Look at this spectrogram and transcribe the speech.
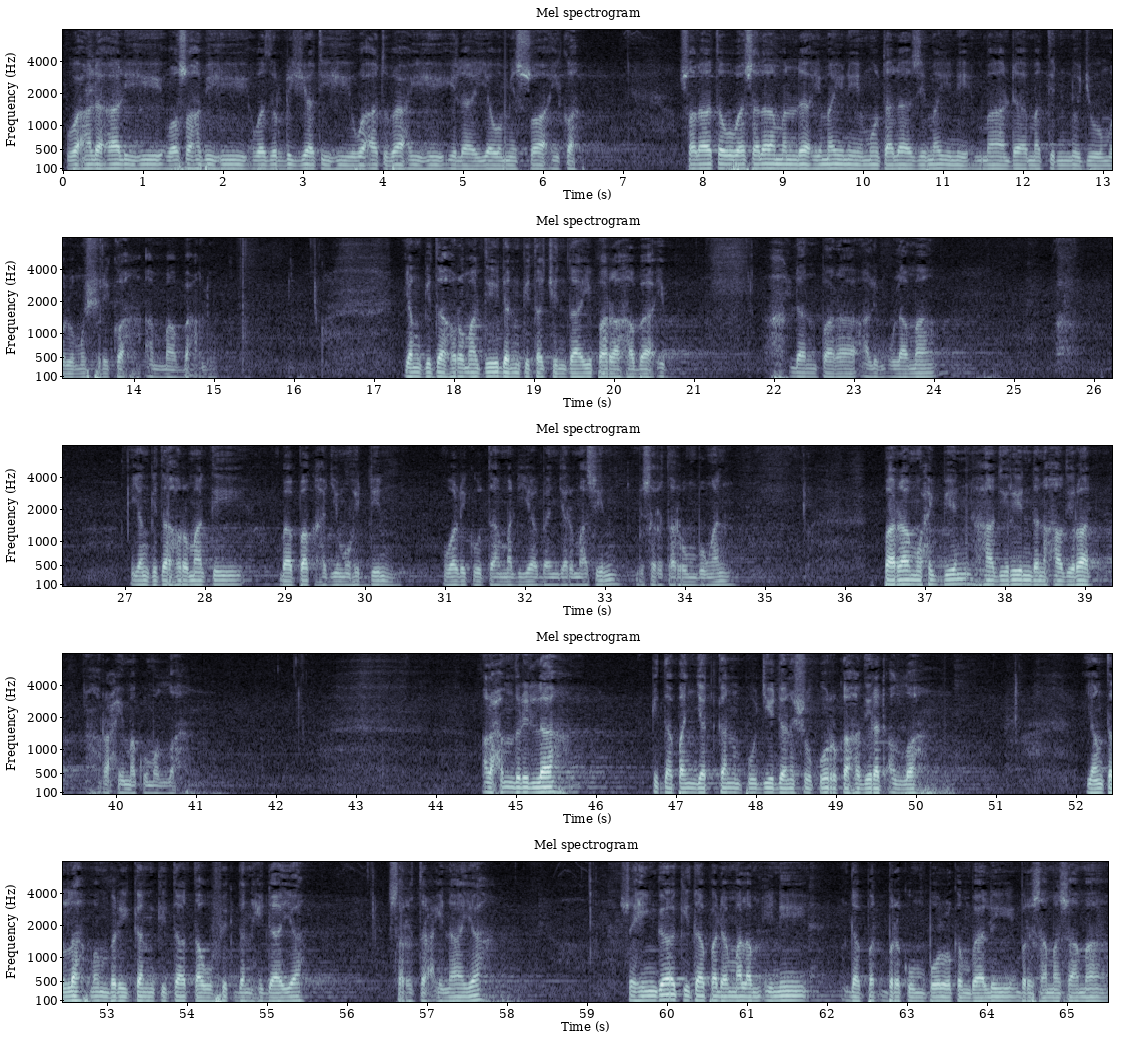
وعلى آله وصحبه وذريته وأتباعه إلى يوم الصائقة صلاة وسلاما دائمين متلازمين ما دامت النجوم المشرقة أما بعد yang kita hormati dan kita cintai para habaib dan para alim ulama yang kita hormati Bapak Haji Muhyiddin Wali Kota Madia Banjarmasin beserta rombongan para muhibbin hadirin dan hadirat rahimakumullah. Alhamdulillah kita panjatkan puji dan syukur kehadirat Allah yang telah memberikan kita taufik dan hidayah serta inayah sehingga kita pada malam ini dapat berkumpul kembali bersama-sama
